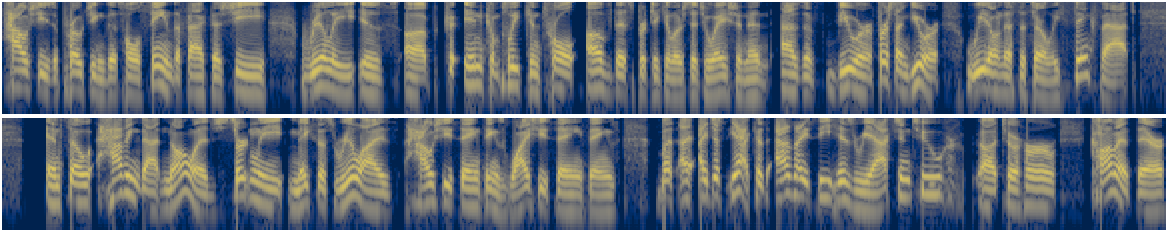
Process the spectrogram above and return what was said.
how she's approaching this whole scene. The fact that she really is uh, c- in complete control of this particular situation, and as a viewer, first time viewer, we don't necessarily think that. And so having that knowledge certainly makes us realize how she's saying things, why she's saying things. But I, I just, yeah, because as I see his reaction to uh, to her comment there,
